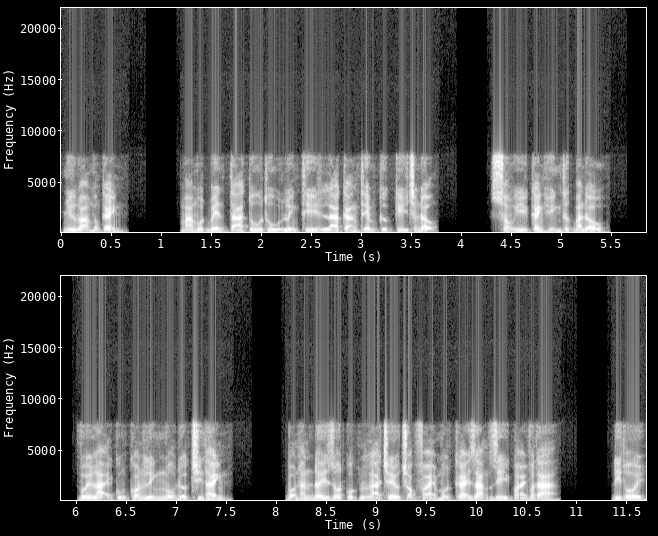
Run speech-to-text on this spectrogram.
như đoạn mộng cảnh. Mà một bên tả tu thủ lĩnh thì là càng thêm cực kỳ chấn động. Song ý cảnh hình thức ban đầu với lại cũng còn lĩnh ngộ được chín thành. Bọn hắn đây rốt cuộc là t chọc phải một cái dạng gì quái vật ta? Đi thôi.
